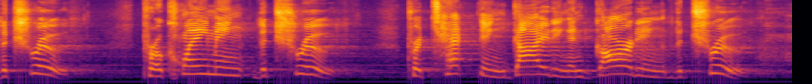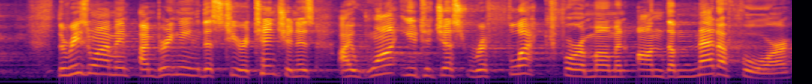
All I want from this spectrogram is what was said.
the truth proclaiming the truth, protecting, guiding, and guarding the truth. The reason why I'm, I'm bringing this to your attention is I want you to just reflect for a moment on the metaphor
